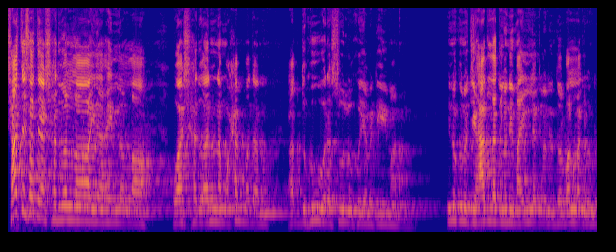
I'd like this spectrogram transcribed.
সাথে সাথে আশহাদু আল্লাহ ইলাহা ইল্লাল্লাহ ও আশহাদু আন্না মুহাম্মাদান আবদুহু ওয়া রাসূলুহু হইয়া বেটি ইমান ইনো কোনো জিহাদ লাগল নি, মাইল লাগল নি, দরবার লাগল নি?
